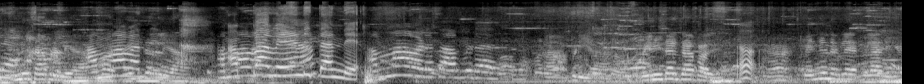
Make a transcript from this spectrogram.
இன்னும் சாப்பிடலையா? அம்மா தரலையா? அப்பா வேண்டி தந்தே அம்மாவோட சாப்பிட ஆ, அப்படியா? அப்ப இனி தான் சாப்பாடு என்னென்ன விளையாட்டு விளையாடுங்க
